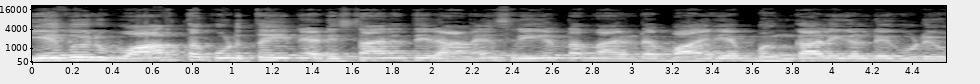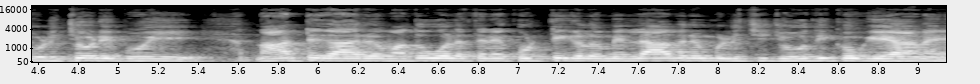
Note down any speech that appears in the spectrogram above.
ഏതൊരു വാർത്ത കൊടുത്തതിന്റെ അടിസ്ഥാനത്തിലാണ് ശ്രീകണ്ഠൻ നായരുടെ ഭാര്യ ബംഗാളികളുടെ കൂടെ ഒളിച്ചോടി പോയി. നാട്ടുകാരും അതുപോലെ തന്നെ കുട്ടികളും എല്ലാവരും വിളിച്ച് ചോദിക്കുകയാണ്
